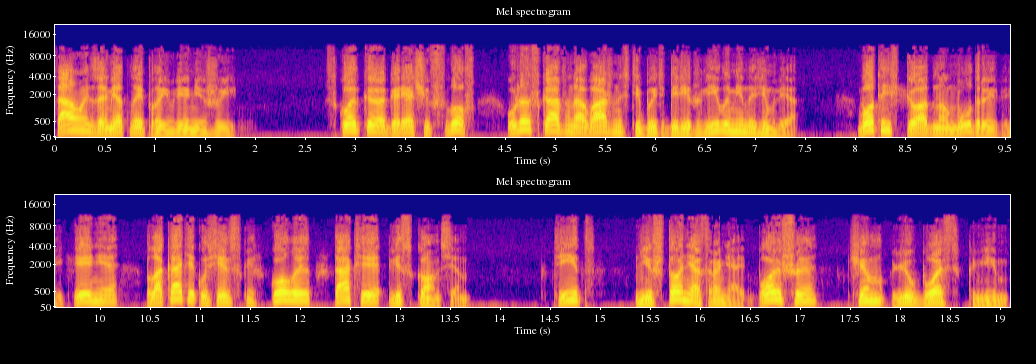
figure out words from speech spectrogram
самое заметное проявление жизни. Сколько горячих слов уже сказано о важности быть бережливыми на Земле — Вот еще одно мудрое изречение, плакатик у сельской школы в штате Висконсин. Птиц ничто не охраняет больше, чем любовь к ним.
